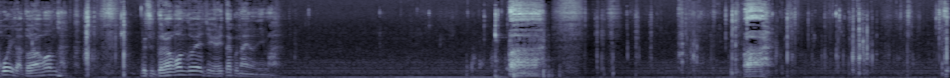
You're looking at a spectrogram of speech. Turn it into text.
声がドラゴンズ、別にドラゴンズエイジやりたくないのに今。ああ。ああ。う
